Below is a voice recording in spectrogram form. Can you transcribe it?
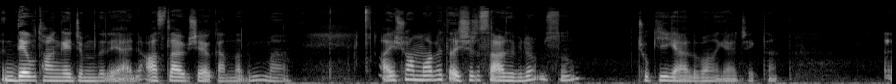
Hani dev utangacımdır yani. Asla bir şey yok anladın mı? Ay şu an muhabbet aşırı sardı biliyor musun? Çok iyi geldi bana gerçekten. Ee,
